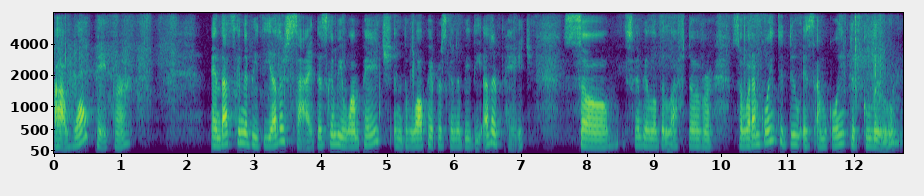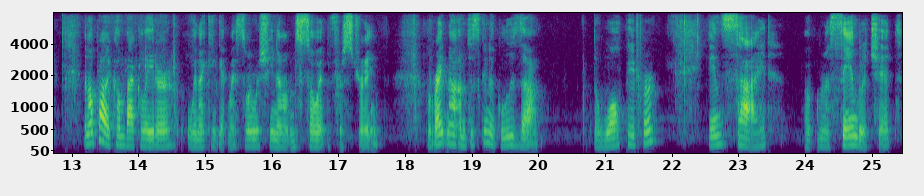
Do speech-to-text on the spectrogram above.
uh, wallpaper and that's going to be the other side. This is going to be one page, and the wallpaper is going to be the other page. So it's going to be a little bit left over. So what I'm going to do is I'm going to glue, and I'll probably come back later when I can get my sewing machine out and sew it for strength. But right now I'm just going to glue the, the wallpaper inside. Uh, I'm going to sandwich it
